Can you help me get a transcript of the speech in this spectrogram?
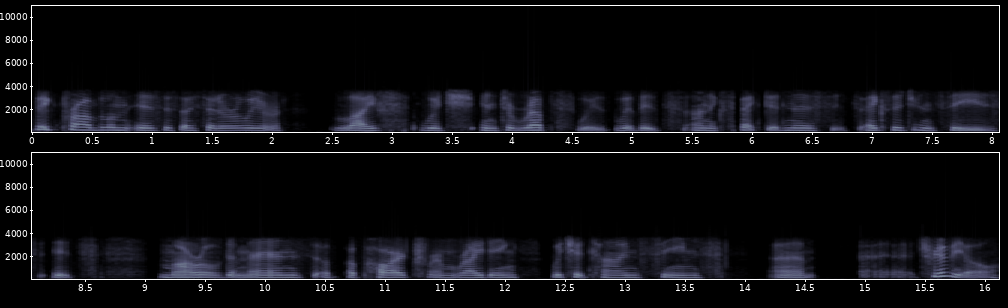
big problem is, as I said earlier, life, which interrupts with, with its unexpectedness, its exigencies, its moral demands a- apart from writing, which at times seems um, uh, trivial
